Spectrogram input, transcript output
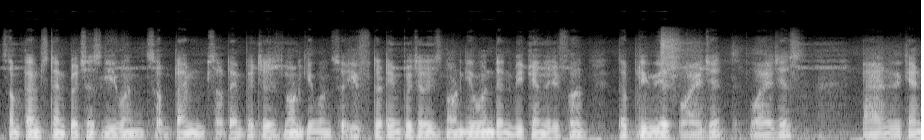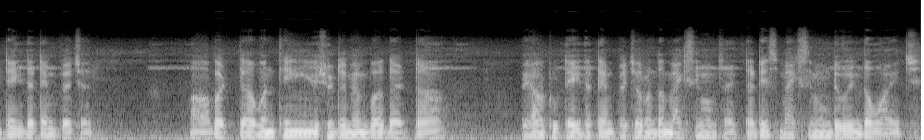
Sometimes temperature is given sometimes the temperature is not given. So if the temperature is not given then we can refer the previous voyages voyages and we can take the temperature. Uh, but uh, one thing you should remember that uh, we have to take the temperature on the maximum side that is maximum during the voyage.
